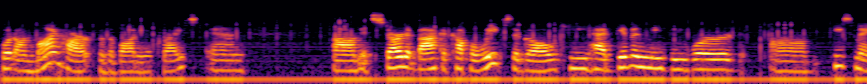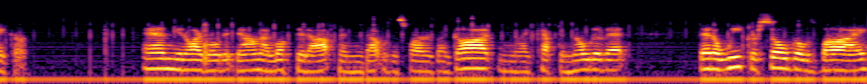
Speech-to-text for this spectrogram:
put on my heart for the body of Christ. And um, it started back a couple weeks ago. He had given me the word um, peacemaker. And, you know, I wrote it down, I looked it up, and that was as far as I got, and I kept a note of it. Then a week or so goes by,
